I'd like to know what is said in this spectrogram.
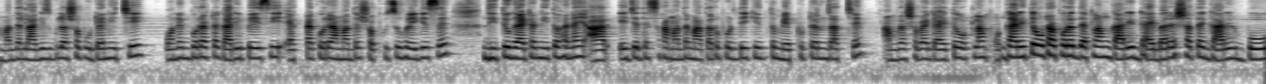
আমাদের লাগেজগুলো সব উঠে নিচ্ছি। অনেক বড় একটা গাড়ি পেয়েছি, একটা করে আমাদের সবকিছু হয়ে গেছে। দ্বিতীয় গাড়িটা নিতে হয় নাই। আর এই যে দেখছেন আমাদের মাথার উপর দিয়ে কিন্তু মেট্রো ট্রেন যাচ্ছে। আমরা সবাই গাড়িতে উঠলাম। গাড়িতে ওঠার পরে দেখলাম গাড়ির ড্রাইভারের সাথে গাড়ির বউ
